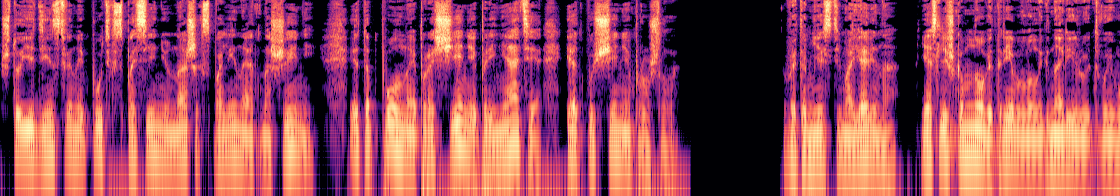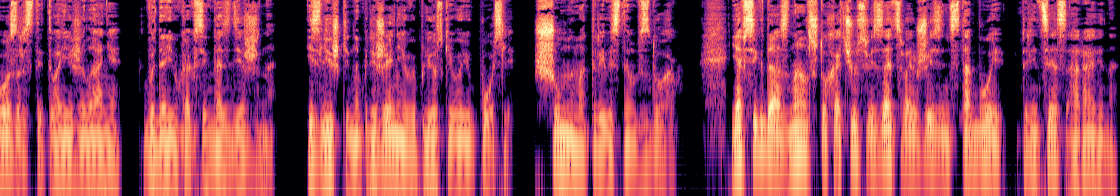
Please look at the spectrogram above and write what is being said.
что единственный путь к спасению наших с Полиной отношений — это полное прощение, принятие и отпущение прошлого. В этом есть и моя вина. Я слишком много требовал, игнорируя твой возраст и твои желания. Выдаю, как всегда, сдержанно. Излишки напряжения выплескиваю после, шумным отрывистым вздохом. Я всегда знал, что хочу связать свою жизнь с тобой, принцесса Аравина,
